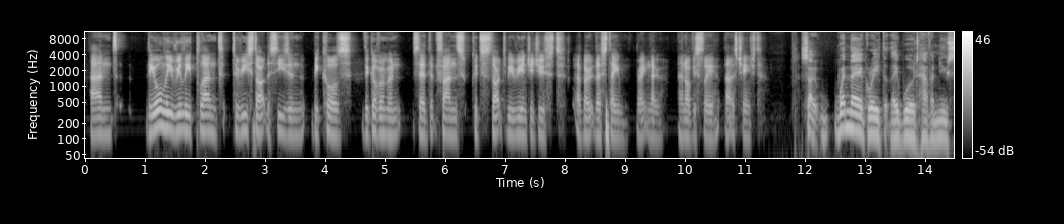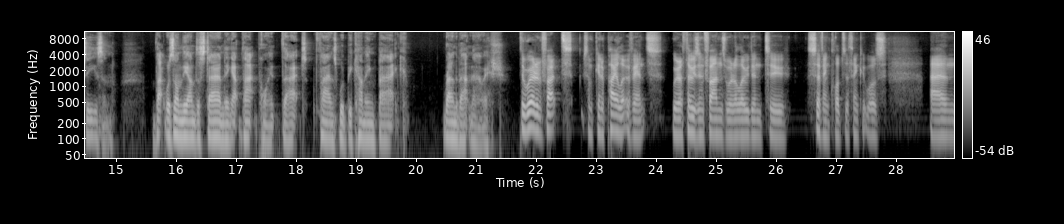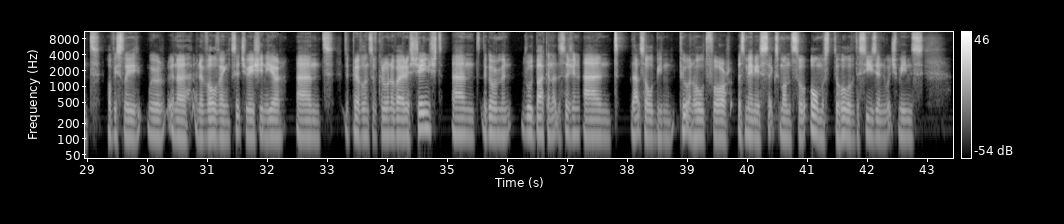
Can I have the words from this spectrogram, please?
and they only really planned to restart the season because the government said that fans could start to be reintroduced about this time right now, and obviously that has changed. So when they agreed that they would have a new season, that was on the understanding at that point that fans would be coming back round about nowish. There were, in fact, some kind of pilot events where a thousand fans were allowed into seven clubs, I think it was. And obviously, we're in a, an evolving situation here, and the prevalence of coronavirus changed, and the government rode back on that decision, and that's all been put on hold for as many as six months, so almost the whole of the season, which means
